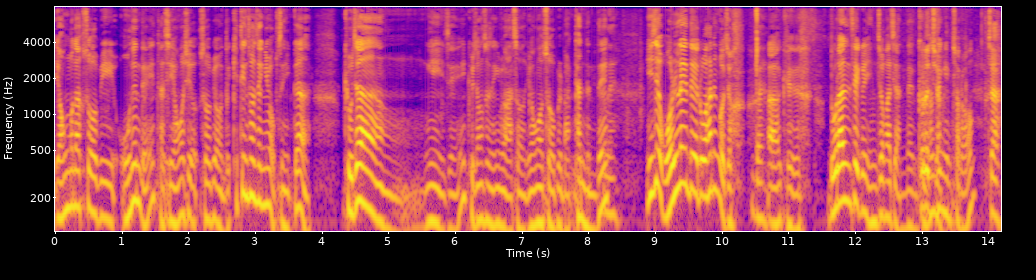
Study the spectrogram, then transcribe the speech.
영문학 수업이 오는데 다시 영어 수업이 오는데 키팅 선생님이 없으니까 교장이 이제 교장 선생님이 와서 영어 수업을 맡았는데 네. 이제 원래대로 하는 거죠. 네. 아 그 노란색을 인정하지 않는 그 그렇죠. 선생님처럼. 자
